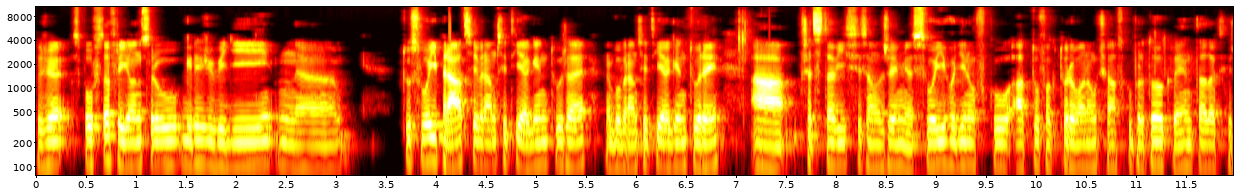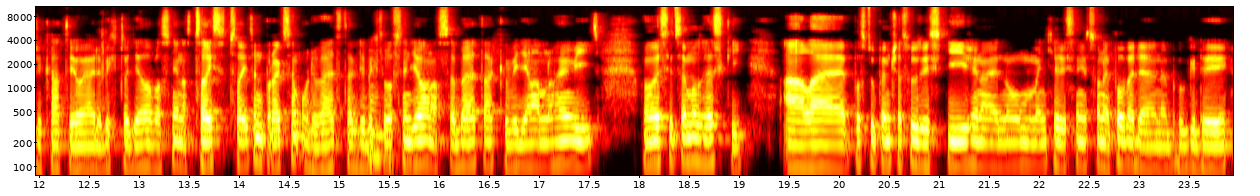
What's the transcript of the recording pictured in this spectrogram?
Protože spousta freelancerů, když vidí eh, tu svoji práci v rámci té agentuře nebo v rámci té agentury a představí si samozřejmě svoji hodinovku a tu fakturovanou částku pro toho klienta, tak si říká, jo, já kdybych to dělal vlastně na celý, celý ten projekt jsem odved, tak kdybych to hmm. vlastně dělal na sebe, tak vydělám mnohem víc. Ono je sice moc hezký, ale postupem času zjistí, že na jednou momentě, kdy se něco nepovede, nebo kdy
